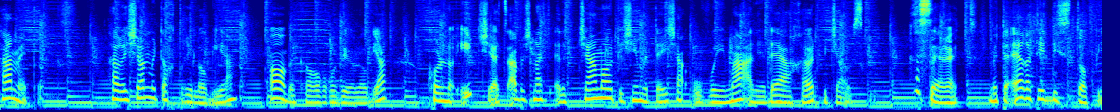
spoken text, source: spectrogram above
המטריקס. הראשון מתוך טרילוגיה, או בקרוב רביולוגיה, קולנועית שיצאה בשנת 1999 ובוימה על ידי האחיות ויצ'אוסקי. הסרט מתאר עתיד דיסטופי,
